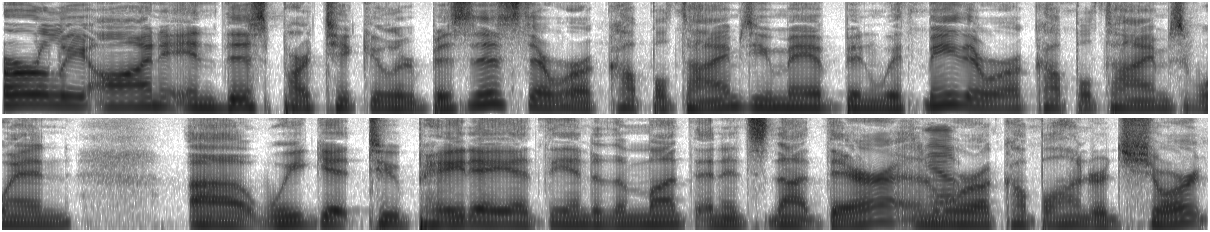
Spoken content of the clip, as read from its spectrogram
early on in this particular business, there were a couple times you may have been with me. There were a couple times when uh, we get to payday at the end of the month and it's not there, and Yep. we're a couple hundred short,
